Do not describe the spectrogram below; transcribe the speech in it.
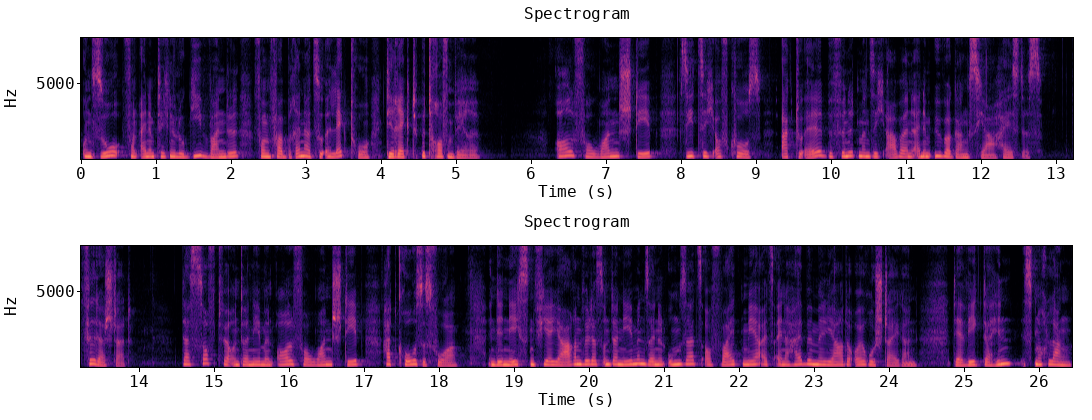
und so von einem Technologiewandel vom Verbrenner zu Elektro direkt betroffen wäre. All for One Steb sieht sich auf Kurs. Aktuell befindet man sich aber in einem Übergangsjahr, heißt es. Filderstadt. Das Softwareunternehmen All for One Steb hat Großes vor. In den nächsten vier Jahren will das Unternehmen seinen Umsatz auf weit mehr als eine halbe Milliarde Euro steigern. Der Weg dahin ist noch lang.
